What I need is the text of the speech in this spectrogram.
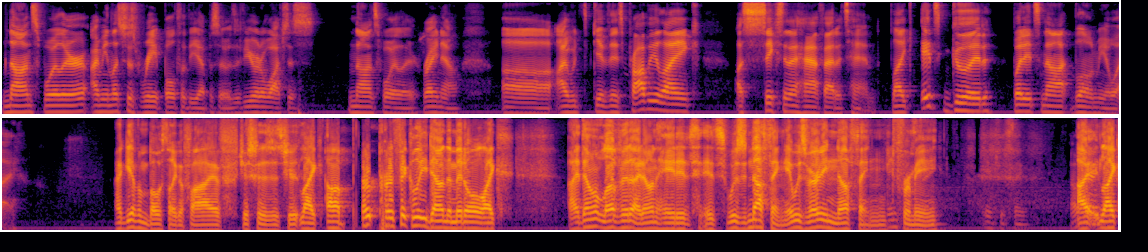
non spoiler. I mean, let's just rate both of the episodes. If you were to watch this non spoiler right now, uh, I would give this probably like a six and a half out of ten. Like it's good, but it's not blowing me away. I'd give them both like a five, just because it's just like uh per- perfectly down the middle. Like I don't love it, I don't hate it. It was nothing. It was very nothing for me. Interesting. I like.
